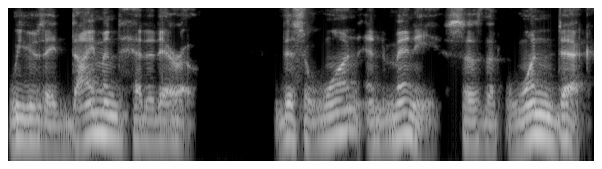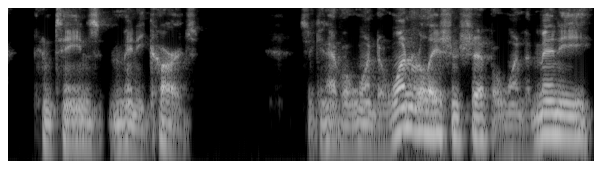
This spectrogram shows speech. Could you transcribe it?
We use a diamond headed arrow. This one and many says that one deck contains many cards. So you can have a one to one relationship, a one to many,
